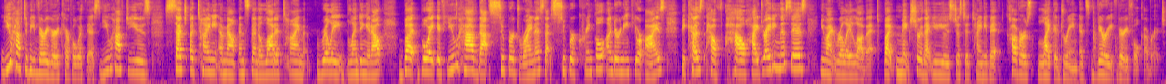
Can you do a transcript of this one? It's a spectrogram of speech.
you have to be very very careful with this. You have to use such a tiny amount and spend a lot of time really blending it out. But boy if you have that super dryness that super crinkle underneath your eyes because how how hydrating this is you might really love it. But make sure that you use just a tiny bit. Covers like a dream. It's very very full coverage.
